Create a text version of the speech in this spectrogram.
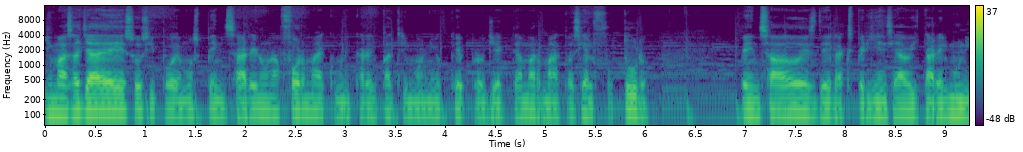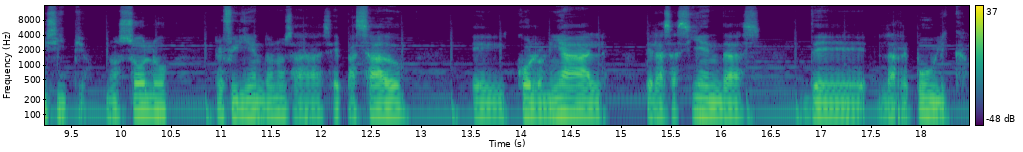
Y más allá de eso, si podemos pensar en una forma de comunicar el patrimonio que proyecte a Marmato hacia el futuro, pensado desde la experiencia de habitar el municipio, no solo refiriéndonos a ese pasado eh, colonial, de las haciendas, de la república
